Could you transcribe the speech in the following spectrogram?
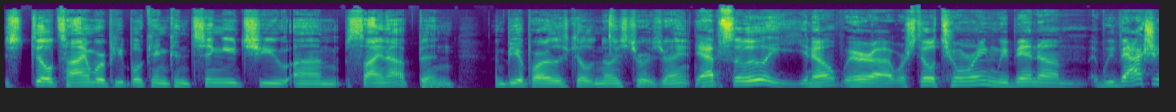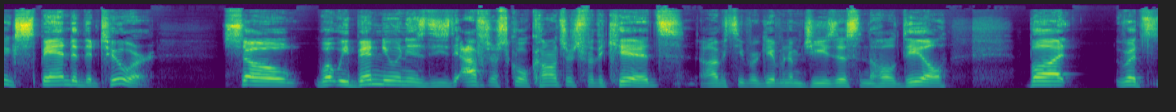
still time where people can continue to um, sign up and, and be a part of those Kill the Noise tours, right? Yeah, absolutely. You know, we're uh, we're still touring. We've been um we've actually expanded the tour. So what we've been doing is these after school concerts for the kids. Obviously, we're giving them Jesus and the whole deal, but what's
